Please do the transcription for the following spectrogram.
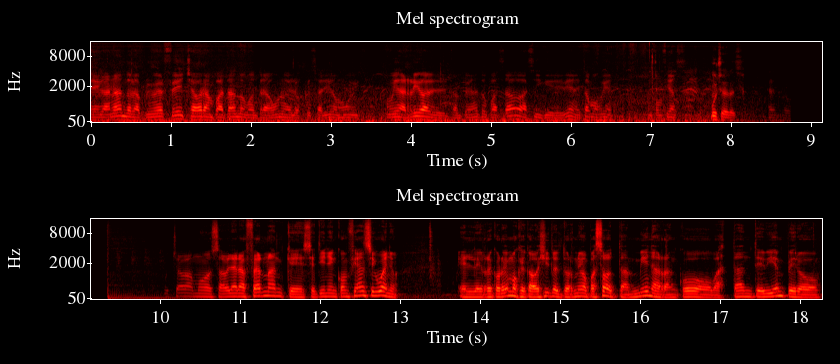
eh, ganando la primera fecha, ahora empatando contra uno de los que salieron muy, muy arriba del campeonato pasado, así que bien, estamos bien, con confianza. Muchas gracias. Escuchábamos hablar a Fernand que se tiene en confianza y bueno, recordemos que Caballito el torneo pasado también arrancó bastante bien, pero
